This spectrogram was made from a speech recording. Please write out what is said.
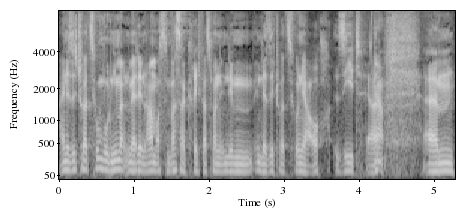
eine Situation, wo niemand mehr den Arm aus dem Wasser kriegt, was man in dem in der Situation ja auch sieht. Ja. ja. Ähm,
